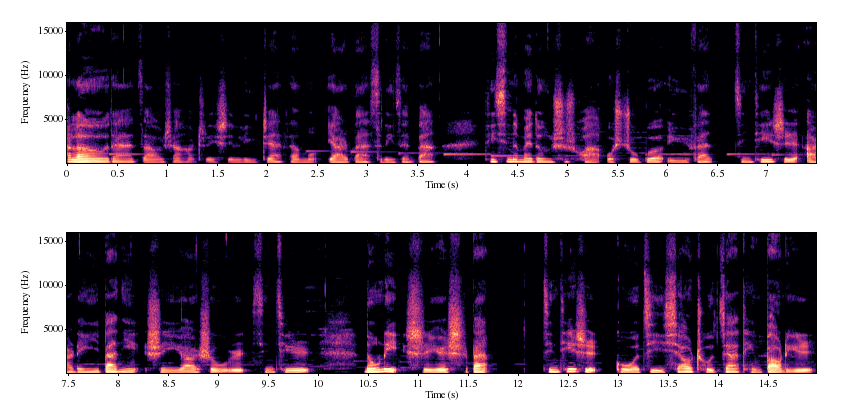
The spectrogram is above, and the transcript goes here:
Hello，大家早上好，这里是荔枝 FM 幺二八四零三八，听心的脉动说实话，我是主播于帆。今天是二零一八年十一月二十五日，星期日，农历十月十八。今天是国际消除家庭暴力日。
